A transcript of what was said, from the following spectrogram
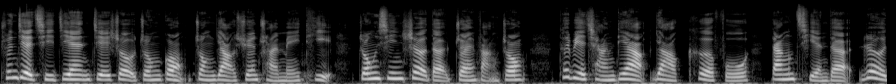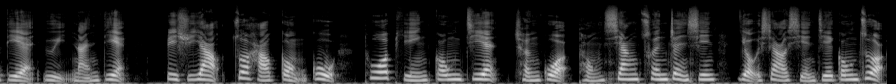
春节期间接受中共重要宣传媒体中新社的专访中，特别强调要克服当前的热点与难点，必须要做好巩固脱贫攻坚、成果同乡村振兴有效衔接工作，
